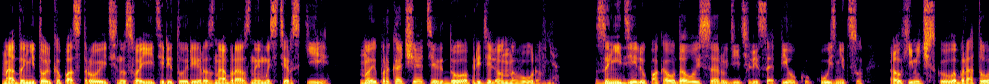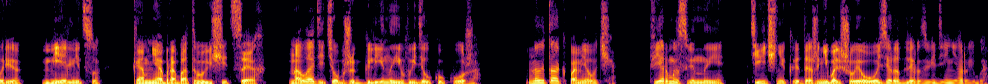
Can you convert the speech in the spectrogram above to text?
Надо не только построить на своей территории разнообразные мастерские, но и прокачать их до определенного уровня. За неделю пока удалось соорудить лесопилку, кузницу — алхимическую лабораторию, мельницу, камнеобрабатывающий цех, наладить обжиг глины и выделку кожи. Ну и так, по мелочи. Фермы свиные, птичник и даже небольшое озеро для разведения рыбы.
